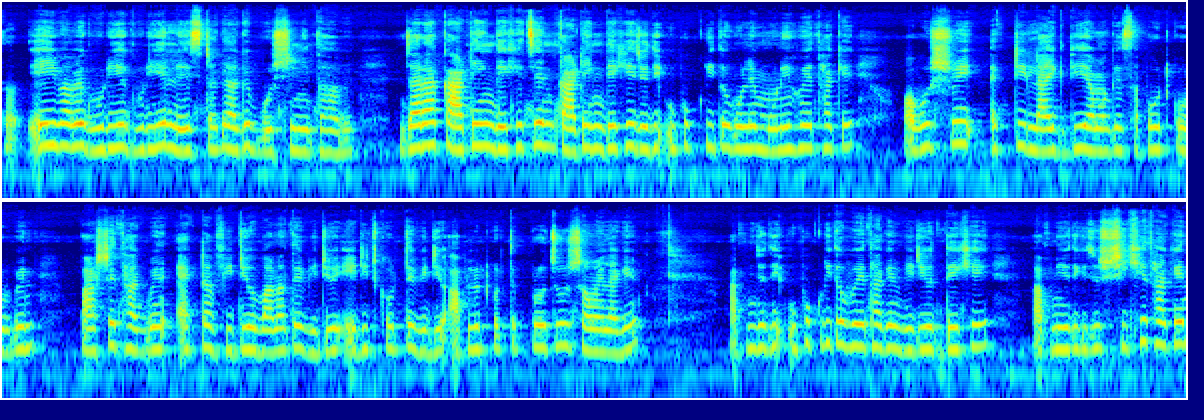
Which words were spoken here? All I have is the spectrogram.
তো এইভাবে ঘুরিয়ে ঘুরিয়ে লেসটাকে আগে বসিয়ে নিতে হবে। যারা কাটিং দেখেছেন, কাটিং দেখে যদি উপকৃত বলে মনে হয়ে থাকে অবশ্যই একটি লাইক দিয়ে আমাকে সাপোর্ট করবেন। পাশে থাকবেন একটা ভিডিও বানাতে ভিডিও এডিট করতে ভিডিও আপলোড করতে প্রচুর সময় লাগে। আপনি যদি উপকৃত হয়ে থাকেন ভিডিও দেখে, আপনি যদি কিছু শিখে থাকেন,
